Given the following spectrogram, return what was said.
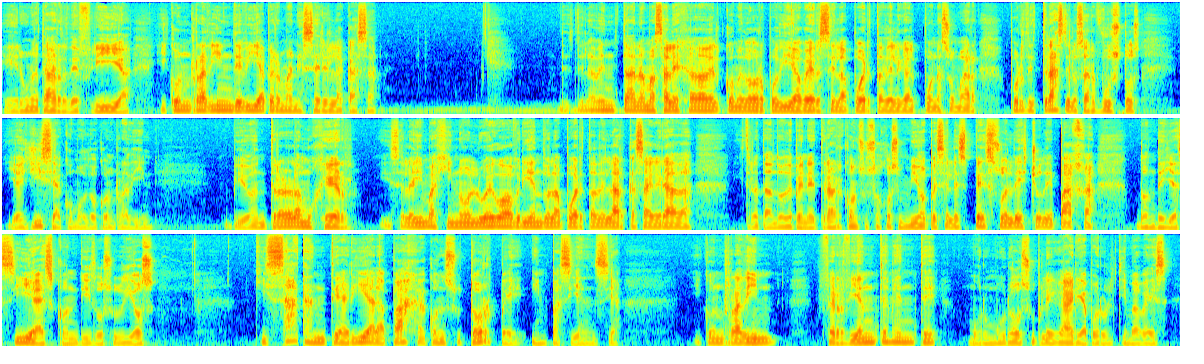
Era una tarde fría, y Conradín debía permanecer en la casa. Desde la ventana más alejada del comedor podía verse la puerta del galpón asomar por detrás de los arbustos, y allí se acomodó Conradín. Vio entrar a la mujer, y se la imaginó luego abriendo la puerta del arca sagrada, y tratando de penetrar con sus ojos miopes el espeso lecho de paja donde yacía escondido su dios. Quizá tantearía la paja con su torpe impaciencia, y Conradín fervientemente murmuró su plegaria por última vez.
